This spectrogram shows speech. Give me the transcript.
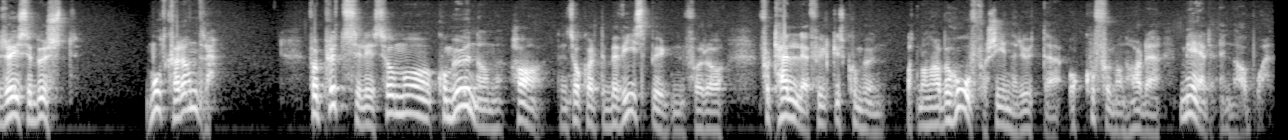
røyser bust mot hverandre. For plutselig så må kommunene ha den såkalte bevisbyrden for å fortelle fylkeskommunen at man har behov for sine ruter, og hvorfor man har det mer enn naboen.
